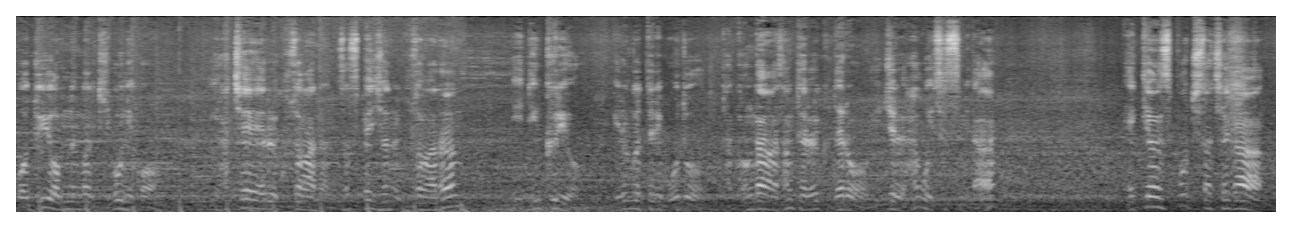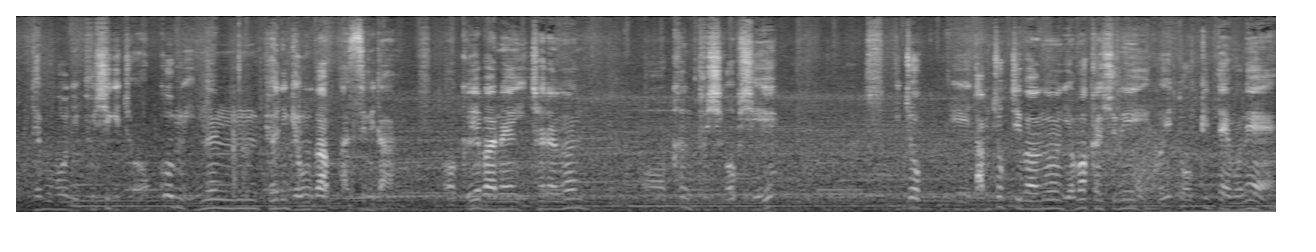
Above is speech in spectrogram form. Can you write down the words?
뭐 누유 없는 건 기본이고 이 하체를 구성하는 서스펜션을 구성하는 이 링크류 이런 것들이 모두 다 건강한 상태를 그대로 유지를 하고 있었습니다. 액티언 스포츠 자체가 대부분 이 부식이 조금 있는 편인 경우가 많습니다. 어, 그에 반해 이 차량은 어, 큰 부식 없이 이쪽 이 남쪽 지방은 염화칼슘이 거의 또 없기 때문에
